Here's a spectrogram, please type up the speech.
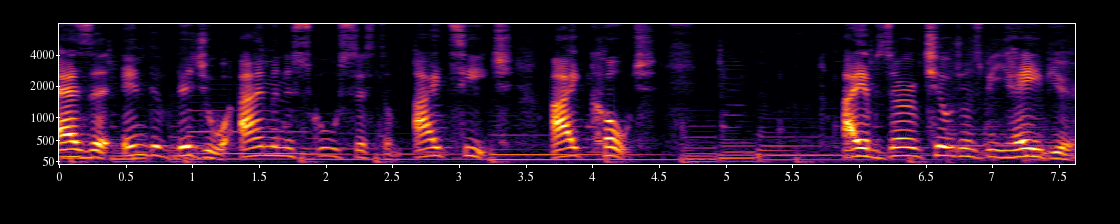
As an individual, I'm in the school system. I teach, I coach. I observe children's behavior.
